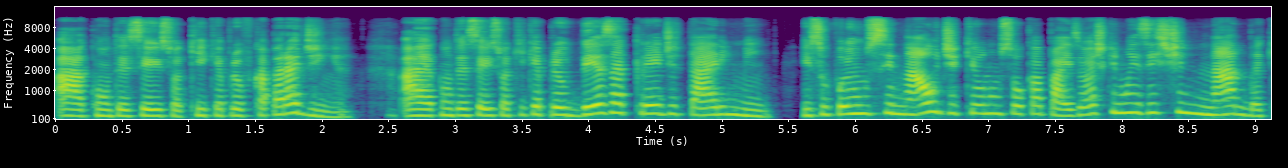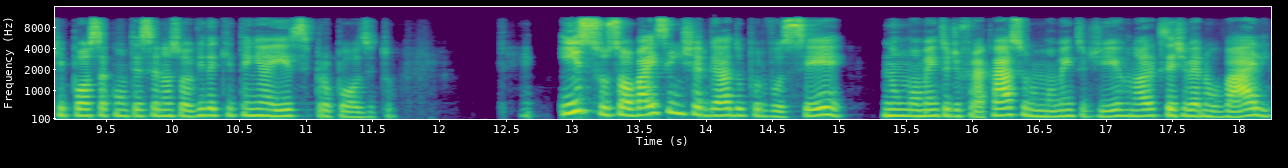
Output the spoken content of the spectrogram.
Ah, aconteceu isso aqui que é para eu ficar paradinha. Ah, aconteceu isso aqui que é para eu desacreditar em mim. Isso foi um sinal de que eu não sou capaz". Eu acho que não existe nada que possa acontecer na sua vida que tenha esse propósito. Isso só vai ser enxergado por você num momento de fracasso, num momento de erro, na hora que você estiver no vale,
